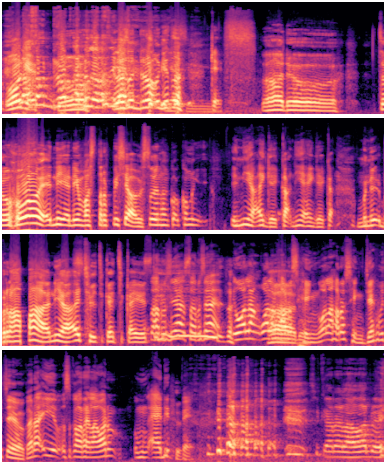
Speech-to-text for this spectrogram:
Kayak- Langsung drop kan lu nggak pasti? Langsung drop gitu. Iya sih. Kayak, aduh. Tuh, ini ini masterpiece ya. So lang kok kong ini ya ege cut ni ya ege cut. Menit berapa ni ya? Eh cuy cekai cekai. Seharusnya seharusnya walang walang harus hang, walang harus hang Jeff buceo. Karena i suka relawan mengedit pe. Sekarang lawan weh.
